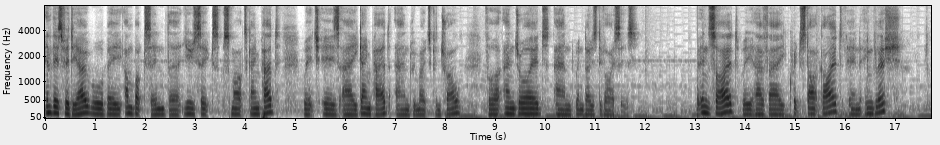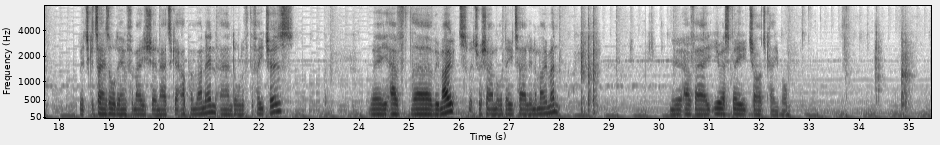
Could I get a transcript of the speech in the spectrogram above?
In this video we'll be unboxing the U6 Smart Gamepad which is a gamepad and remote control for Android and Windows devices. Inside we have a quick start guide in English which contains all the information how to get up and running and all of the features. We have the remote which we'll show more detail in a moment you have a USB charge cable.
